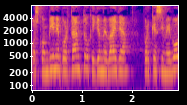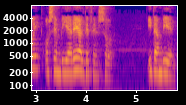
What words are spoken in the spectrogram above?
Os conviene, por tanto, que yo me vaya, porque si me voy os enviaré al defensor. Y también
